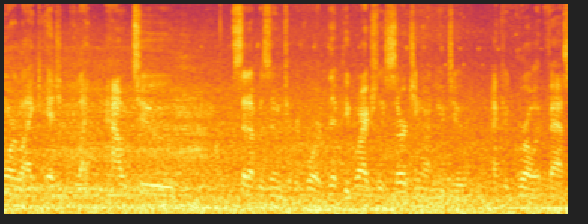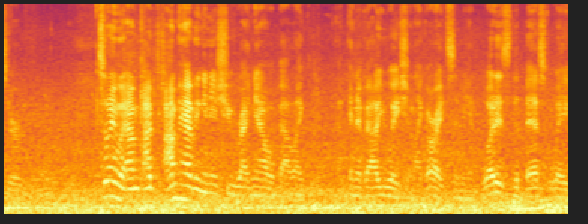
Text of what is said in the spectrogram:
more like edu- like how to set up a Zoom to record, that people are actually searching on YouTube, I could grow it faster. So anyway, I'm I'm, I'm having an issue right now about like an evaluation. Like, all right, Simeon, what is the best way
